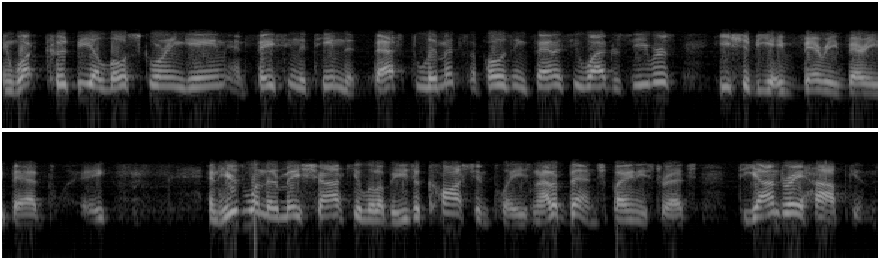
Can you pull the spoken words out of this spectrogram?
In what could be a low scoring game and facing the team that best limits opposing fantasy wide receivers, he should be a very, very bad play. And here's one that may shock you a little bit. He's a caution play. He's not a bench by any stretch. DeAndre Hopkins.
